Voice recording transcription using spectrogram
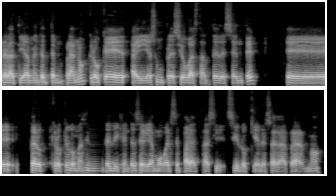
relativamente temprano. Creo que ahí es un precio bastante decente. Eh, pero creo que lo más inteligente sería moverse para atrás si, si, lo quieres agarrar, ¿no?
